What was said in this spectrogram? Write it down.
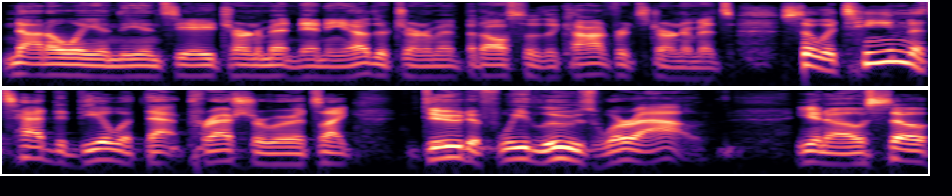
not only in the NCAA tournament and any other tournament, but also the conference tournaments. So a team that's had to deal with that pressure where it's like, dude, if we lose, we're out you know so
